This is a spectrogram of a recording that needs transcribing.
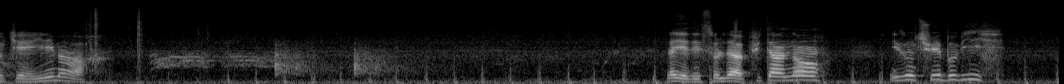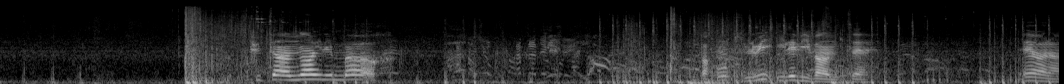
Ok, il est mort. Là, il y a des soldats. Putain, non Ils ont tué Bobby Putain, non, il est mort Par contre, lui, il est vivant. Et voilà.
